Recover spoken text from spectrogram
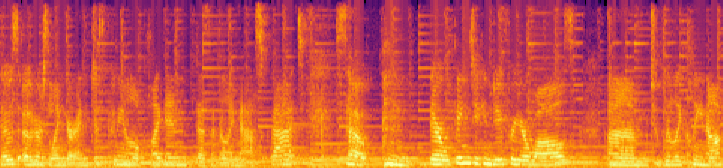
those odors linger and just putting a little plug in doesn't really mask that. So there are things you can do for your walls um, to really clean off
